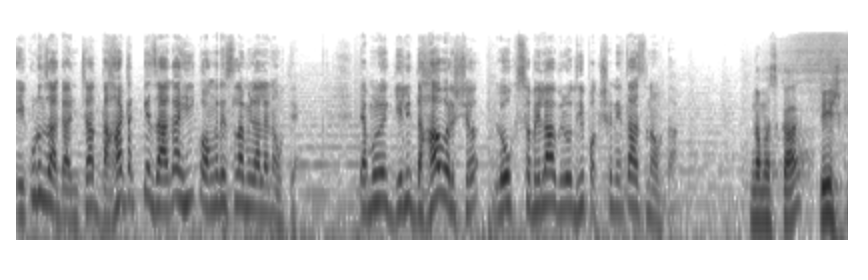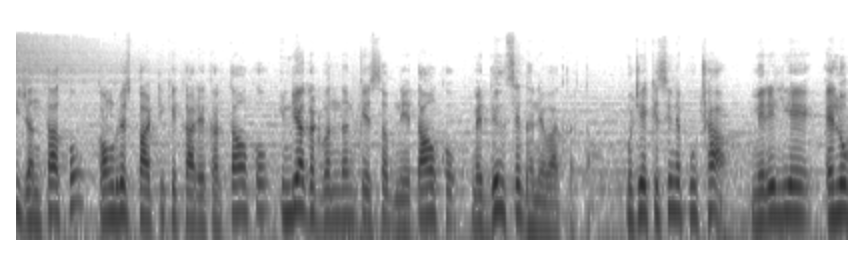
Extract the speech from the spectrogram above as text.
एकूण जागांच्या दहा टक्के जागाही काँग्रेसला मिळाल्या नव्हत्या. त्यामुळे गेली दहा वर्ष लोकसभेला विरोधी पक्षनेताच नव्हता. नमस्कार. देश की जनता को कांग्रेस पार्टी के कार्यकर्ताओं को इंडिया गठबंधन के सब नेताओं को मैं दिल से धन्यवाद करता हूँ। मुझे किसी ने पूछा मेरे लिए एल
